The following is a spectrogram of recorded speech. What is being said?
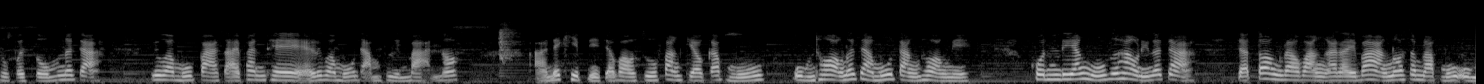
ลูกผสมเนาะจ้า หรือว่าหมูป่าสายพันธุ์แท้หรือว่าหมูดำผืนบานเนาะอ่าในคลิปนี้จะเว้าสู่ฟังเกี่ยวกับหมูอุ่มทองเนาะจ้ะหมูตังทองนี่ คนเลี้ยงหมูคือเฮานี่เนาะจ้ะจะต้องระวังอะไรบ้างเนาะสำหรับหมูอุ่ม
